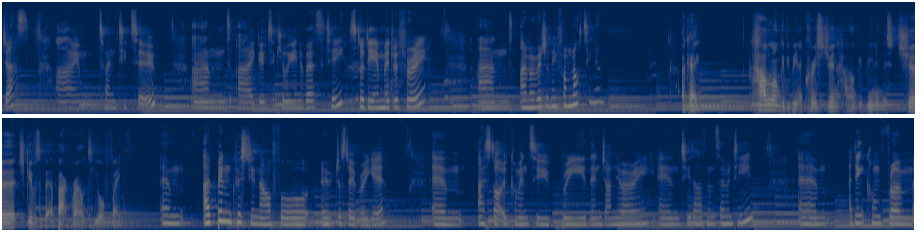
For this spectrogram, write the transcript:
Jess. I'm 22 and I go to Keele University studying midwifery. And I'm originally from Nottingham. Okay, how long have you been a Christian? How long have you been in this church? Give us a bit of background to your faith. Um, I've been Christian now for uh, just over a year. Um, I started coming to Breathe in January in 2017. Um, I didn't come from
